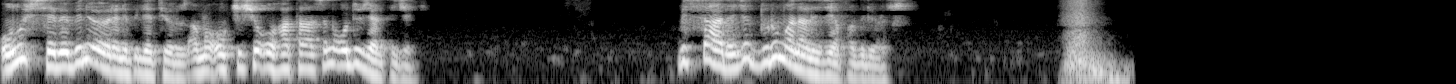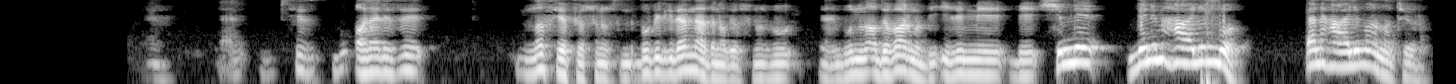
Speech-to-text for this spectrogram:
oluş sebebini öğrenip iletiyoruz ama o kişi o hatasını o düzeltecek. Biz sadece durum analizi yapabiliyoruz. Yani siz bu analizi nasıl yapıyorsunuz? Bu bilgileri nereden alıyorsunuz? Bu yani bunun adı var mı? Bir ilim mi? Bir Şimdi benim halim bu. Ben halimi anlatıyorum.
